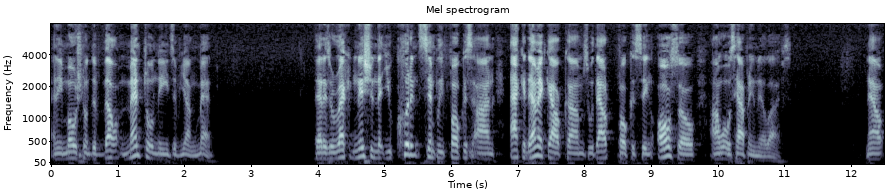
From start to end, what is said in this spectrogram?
and emotional developmental needs of young men. That is a recognition that you couldn't simply focus on academic outcomes without focusing also on what was happening in their lives. Now,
